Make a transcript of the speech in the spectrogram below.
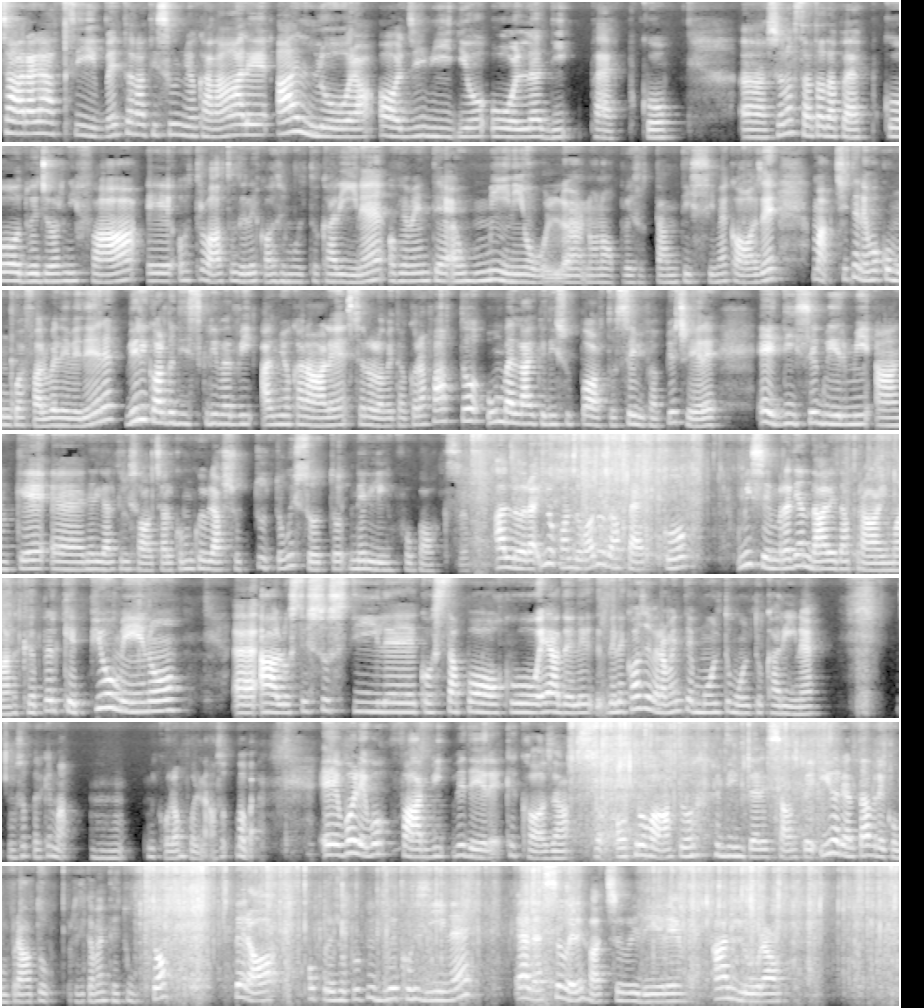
Ciao ragazzi, bentornati sul mio canale. Allora, oggi video haul di Pepco. Uh, sono stata da Pepco due giorni fa e ho trovato delle cose molto carine. Ovviamente è un mini haul, non ho preso tantissime cose, ma ci tenevo comunque a farvele vedere. Vi ricordo di iscrivervi al mio canale se non l'avete ancora fatto, un bel like di supporto se vi fa piacere e di seguirmi anche eh, negli altri social. Comunque vi lascio tutto qui sotto nell'info box. Allora io quando vado da Pecco mi sembra di andare da Primark perché più o meno eh, ha lo stesso stile costa poco e ha delle, delle cose veramente molto molto carine. Non so perché ma mm, mi cola un po' il naso, vabbè e volevo farvi vedere che cosa ho trovato di interessante. Io in realtà avrei comprato praticamente tutto però ho preso proprio due cosine e adesso ve le faccio vedere. Allora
